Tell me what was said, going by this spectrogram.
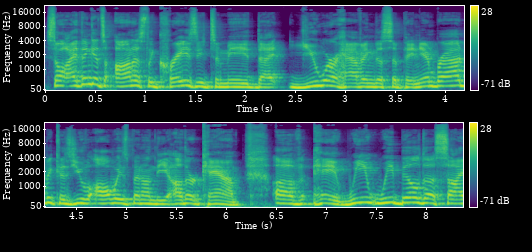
So I think it's honestly crazy to me that you are having this opinion, Brad, because you've always been on the other camp of, hey, we we build a sideboard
